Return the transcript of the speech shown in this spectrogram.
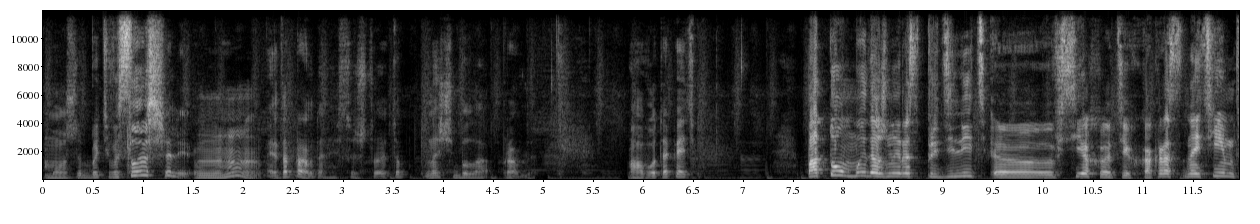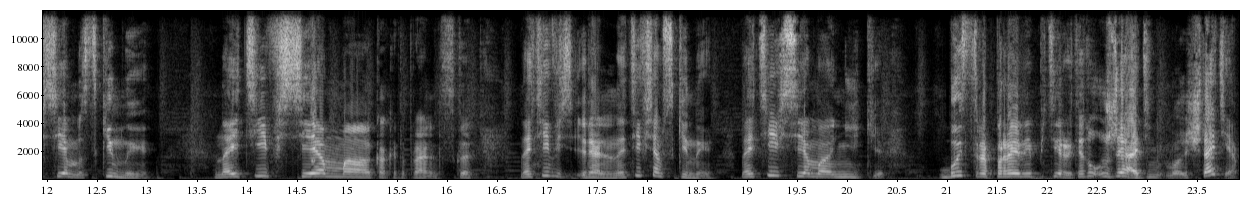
Может быть, вы слышали? Угу, это правда, если что, это значит была правда. А вот опять. Потом мы должны распределить э, всех этих, как раз найти им всем скины. Найти всем, э, как это правильно сказать, найти, реально, найти всем скины, найти всем э, ники, быстро прорепетировать. Это уже один, считайте,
